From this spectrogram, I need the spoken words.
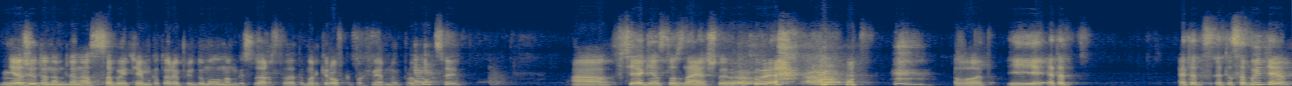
неожиданным для нас событием, которое придумало нам государство. Это маркировка парфюмерной продукции. А, Все агентства знают, что это такое. Вот. И этот, этот, это событие,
